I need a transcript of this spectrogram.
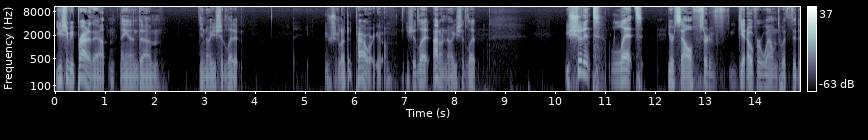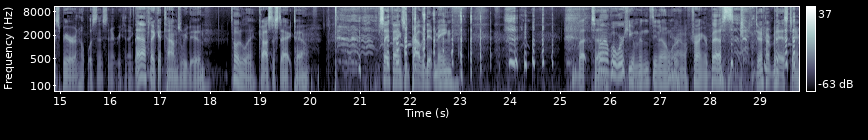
you should be proud of that. And um, you know, you should let it. You should let it power you. You should let. I don't know. You should let. You shouldn't let yourself sort of get overwhelmed with the despair and hopelessness and everything. and I think at times we did. Totally. Caused us to act out. Say things we probably didn't mean. but uh well, but we're humans, you know. We're know. trying our best. doing our best here.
